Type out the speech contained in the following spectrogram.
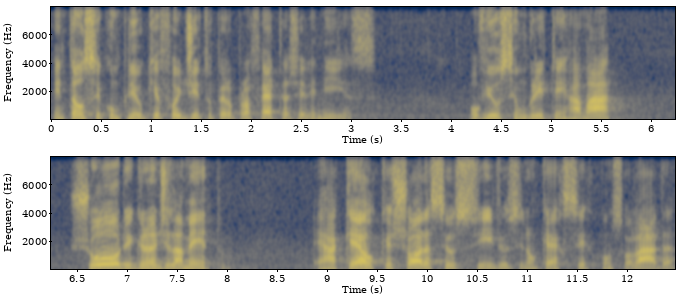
Então se cumpriu o que foi dito pelo profeta Jeremias. Ouviu-se um grito em Ramá, choro e grande lamento. É Raquel que chora seus filhos e não quer ser consolada,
